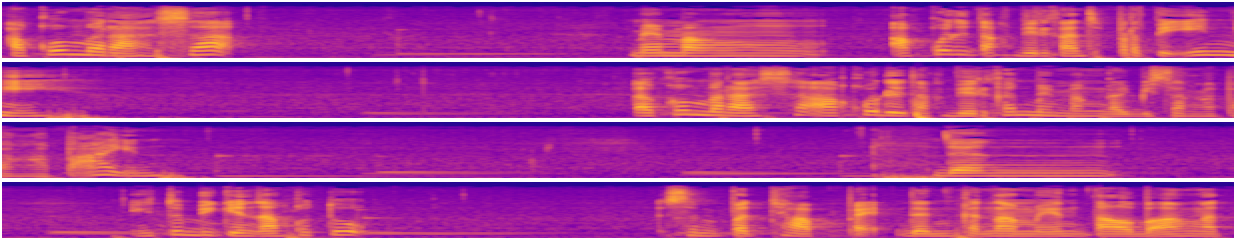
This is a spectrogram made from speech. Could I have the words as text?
Aku merasa memang aku ditakdirkan seperti ini. Aku merasa aku ditakdirkan memang gak bisa ngapa-ngapain dan itu bikin aku tuh sempet capek dan kena mental banget.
